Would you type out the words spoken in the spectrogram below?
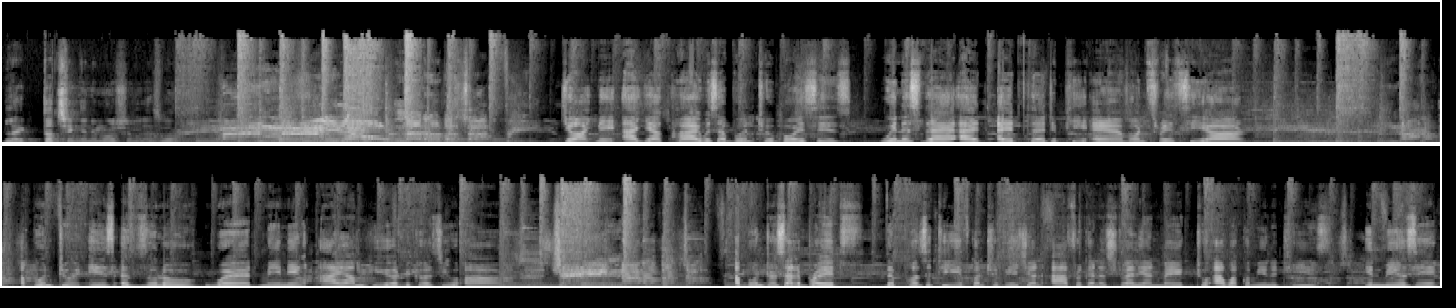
like touching and emotional as well. Join me Aya Cry with Ubuntu Voices Wednesday at 8:30 p.m. on 3CR. Ubuntu is a Zulu word meaning I am here because you are. Ubuntu celebrates the positive contribution African Australians make to our communities in music,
